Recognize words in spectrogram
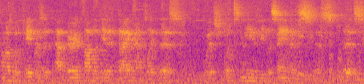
come up with papers that have very complicated diagrams like this, which looks to me to be the same as, as this.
